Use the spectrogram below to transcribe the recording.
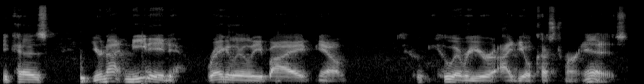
because you're not needed regularly by, you know, whoever your ideal customer is.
